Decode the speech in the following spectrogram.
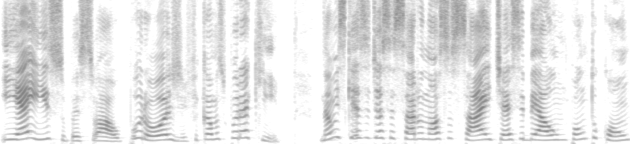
E é isso, pessoal. Por hoje, ficamos por aqui. Não esqueça de acessar o nosso site sba1.com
